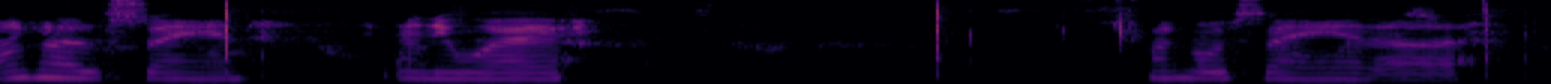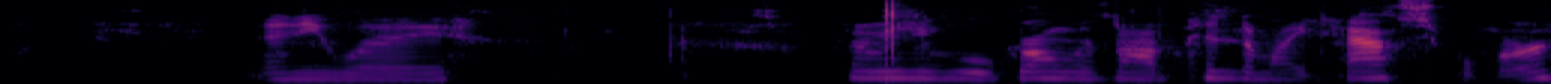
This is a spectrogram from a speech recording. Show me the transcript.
like I was saying, anyway, like I was saying, uh, anyway, Google Chrome was not pinned to my taskbar,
